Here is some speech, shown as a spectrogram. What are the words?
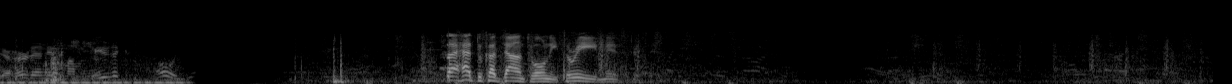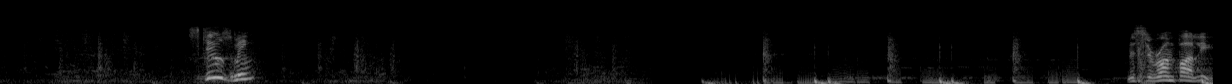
You heard any of my music? Oh, yeah. I had to cut down to only three mistresses. Excuse me. Mr. Ramfali.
